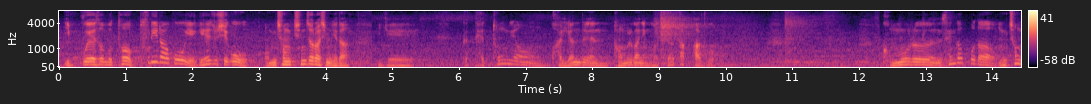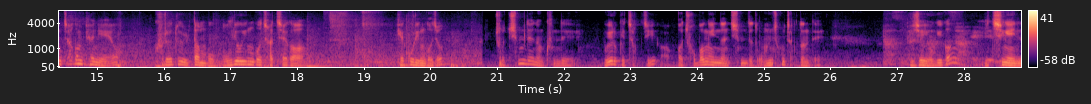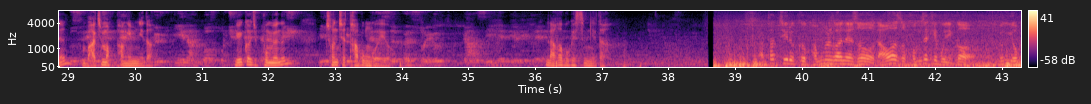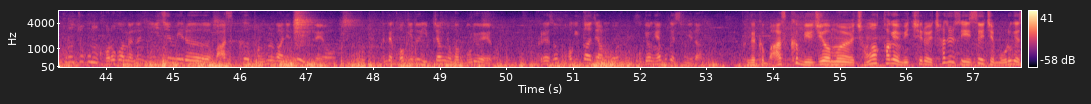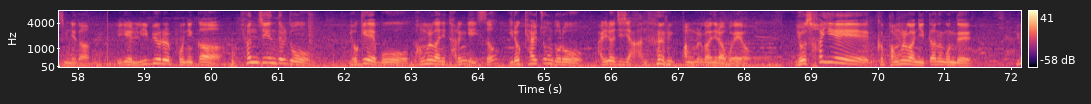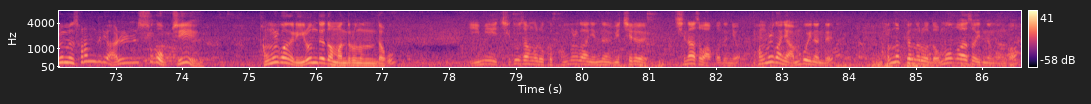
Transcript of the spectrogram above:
입구에서부터 풀이라고 얘기해 주시고 엄청 친절하십니다. 이게 그 대통령 관련된 박물관인 것 같아요. 딱 봐도. 건물은 생각보다 엄청 작은 편이에요. 그래도 일단 뭐 무료인 것 자체가 개꿀인 거죠. 저 침대는 근데 왜 이렇게 작지? 아까 저 방에 있는 침대도 엄청 작던데. 이제 여기가 2층에 있는 마지막 방입니다. 여기까지 보면은 전체 다 본 거예요. 나가 보겠습니다. 아타티르크 박물관에서 나와서 검색해 보니까 여기 옆으로 조금 걸어가면은 이즈미르 마스크 박물관이 또 있네요. 근데 거기도 입장료가 무료예요. 그래서 거기까지 한번 구경해 보겠습니다. 근데 그 마스크 뮤지엄을 정확하게 위치를 찾을 수 있을지 모르겠습니다. 이게 리뷰를 보니까 현지인들도 여기에 뭐 박물관이 다른 게 있어? 이렇게 할 정도로 알려지지 않은 박물관이라고 해요. 요 사이에 그 박물관이 있다는 건데 이러면 사람들이 알 수가 없지. 박물관을 이런 데다 만들어 놓는다고? 이미 지도상으로 그 박물관 있는 위치를 지나서 왔거든요. 박물관이 안 보이는데 건너편으로 넘어가서 있는 건가?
